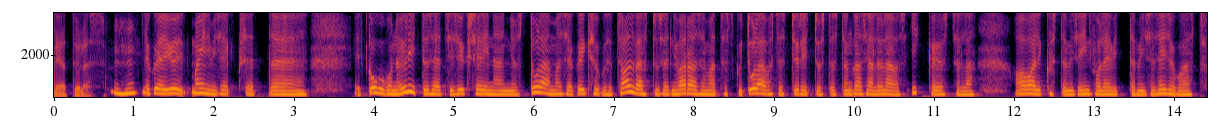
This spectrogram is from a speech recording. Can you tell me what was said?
leiate üles mm. -hmm. ja kui mainimiseks, et, et kogukonna üritused, siis üks selline on just tulemas ja kõiksugused salvestused nii varasematest kui tulevastest üritustest on ka seal üleval, ikka just selle avalikustamise, info levitamise seisukohast.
